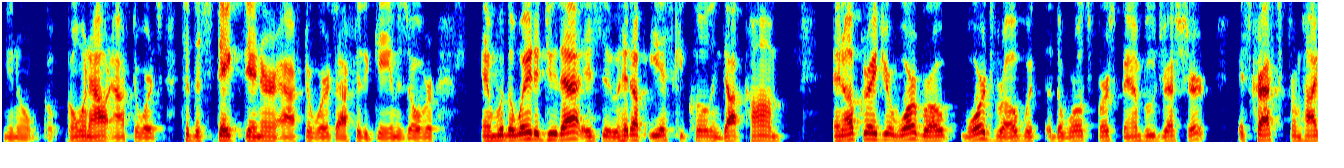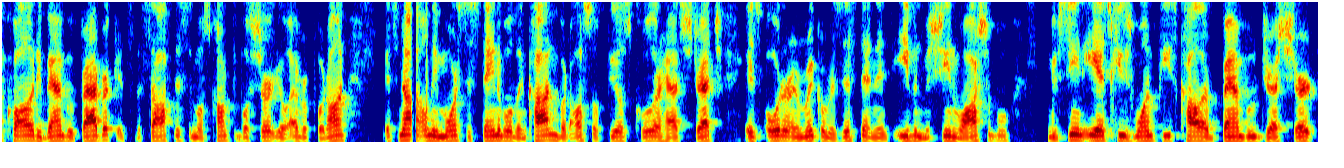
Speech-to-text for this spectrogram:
you know, go, going out afterwards to the steak dinner afterwards after the game is over. And with the way to do that is to hit up esqclothing.com and upgrade your wardrobe wardrobe with the world's first bamboo dress shirt. It's crafted from high quality bamboo fabric. It's the softest and most comfortable shirt you'll ever put on. It's not only more sustainable than cotton, but also feels cooler, has stretch, is odor and wrinkle resistant, and it's even machine washable. You've seen ESQ's one piece collar bamboo dress shirt,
